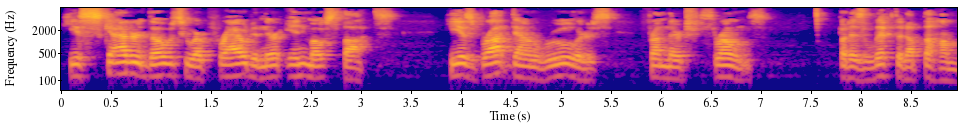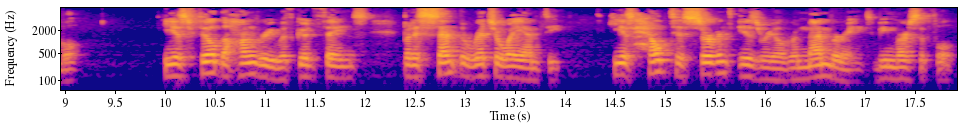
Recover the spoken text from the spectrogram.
He has scattered those who are proud in their inmost thoughts. He has brought down rulers from their thrones, but has lifted up the humble. He has filled the hungry with good things, but has sent the rich away empty. He has helped his servant Israel, remembering to be merciful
